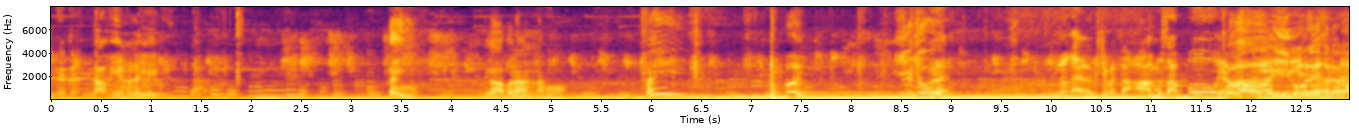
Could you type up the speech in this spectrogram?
Ya kertami mulai. Hei. Enggak apa anak. Hei. Hoi. Iya tuh. Lu gak kacamata kamu sapu ya. Wah, iya gue boleh saudara.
